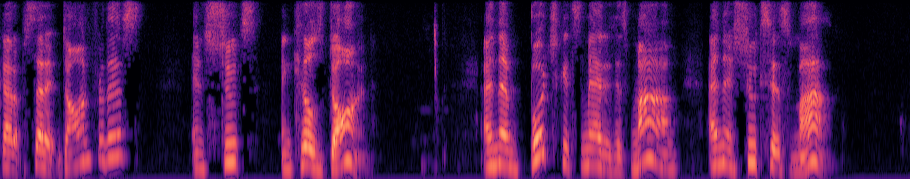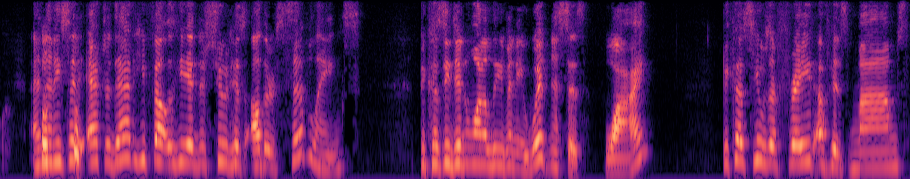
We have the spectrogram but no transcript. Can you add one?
got upset at Dawn for this and shoots and kills Dawn. And then Butch gets mad at his mom and then shoots his mom. And then he said after that, he felt he had to shoot his other siblings because he didn't want to leave any witnesses. Why? Because he was afraid of his mom's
